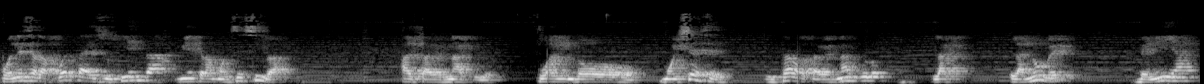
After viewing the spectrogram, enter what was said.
ponerse a la puerta de su tienda mientras Moisés iba al tabernáculo. Cuando Moisés entraba al tabernáculo, la, la nube venía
